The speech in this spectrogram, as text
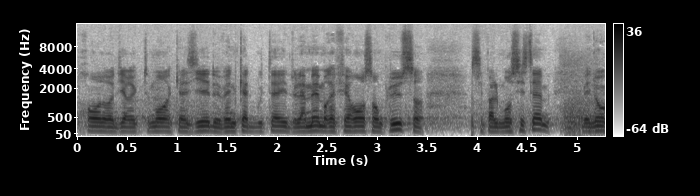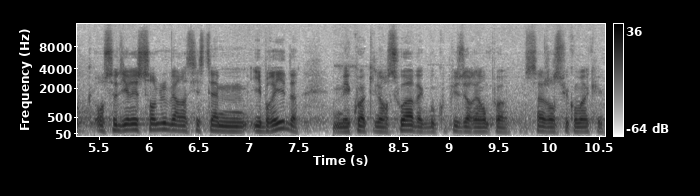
prendre directement un casier de 24 bouteilles de la même référence en plus, c'est pas le bon système. Mais donc, on se dirige sans doute vers un système hybride, mais quoi qu'il en soit, avec beaucoup plus de réemploi. Ça, j'en suis convaincu.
